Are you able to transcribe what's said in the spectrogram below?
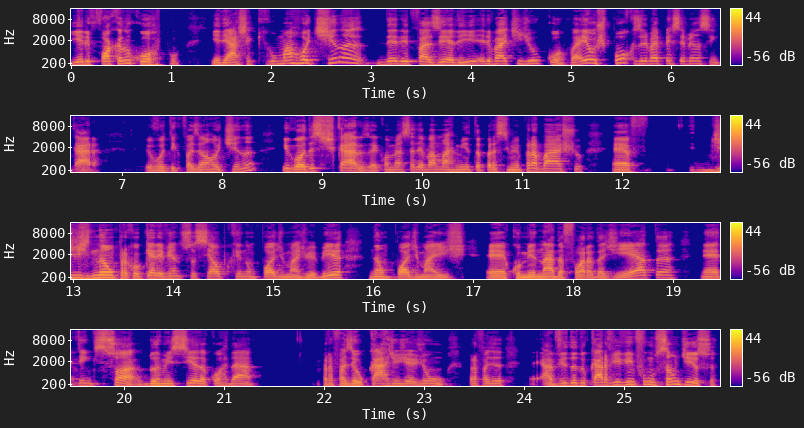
e ele foca no corpo. E ele acha que uma rotina dele fazer ali, ele vai atingir o corpo. Aí aos poucos ele vai percebendo assim, cara, eu vou ter que fazer uma rotina igual desses caras. Aí começa a levar marmita para cima e para baixo, é, diz não para qualquer evento social porque não pode mais beber, não pode mais é, comer nada fora da dieta, né, tem que só dormir cedo, acordar para fazer o cardio em jejum, para fazer. A vida do cara vive em função disso.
